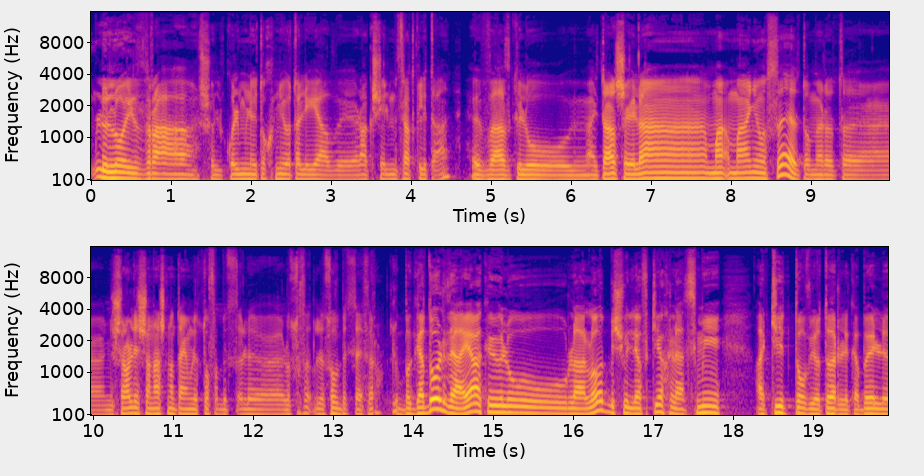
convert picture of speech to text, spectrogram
ללא עזרה של כל מיני תוכניות עלייה ורק של משרד קליטה. ואז כאילו הייתה שאלה מה, מה אני עושה, זאת אומרת, נשארה לי שנה שנתיים לסוף, הבית, לסוף, לסוף בית ספר. בגדול זה היה כאילו לעלות בשביל להבטיח לעצמי עתיד טוב יותר, לקבל אה,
